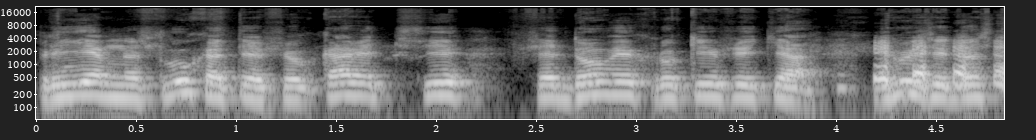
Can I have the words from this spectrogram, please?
приємно слухати, що кажуть всі ще довгих років життя. Друзі, до 100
